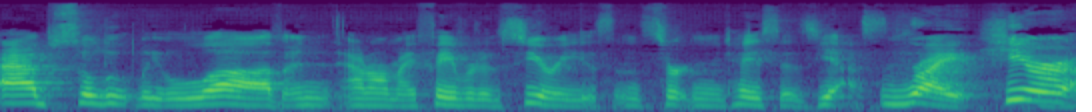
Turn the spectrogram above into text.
absolutely love and, and are my favorite of the series in certain cases, yes. Right. Here,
